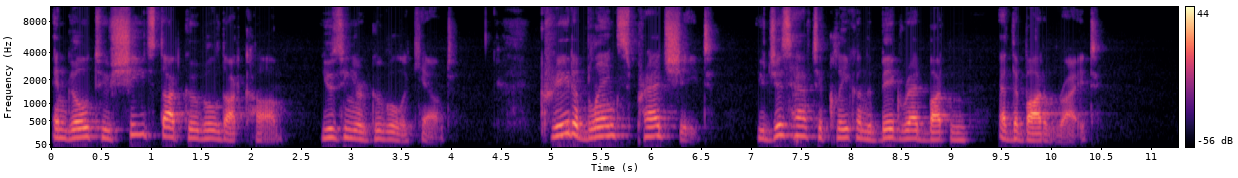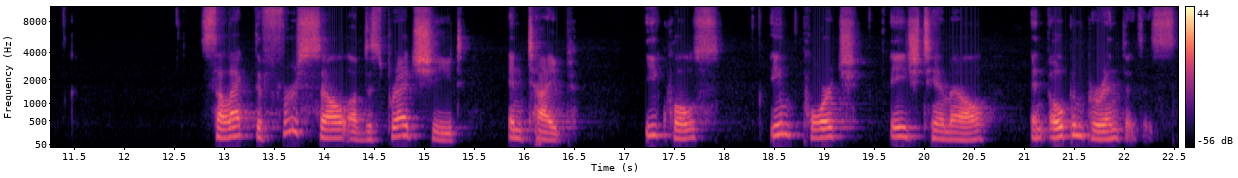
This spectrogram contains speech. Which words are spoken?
and go to sheets.google.com using your Google account. Create a blank spreadsheet. You just have to click on the big red button at the bottom right. Select the first cell of the spreadsheet and type equals import HTML and open parentheses.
